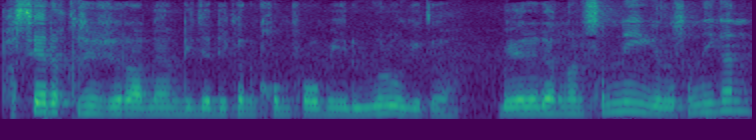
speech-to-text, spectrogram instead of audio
pasti ada kejujuran yang dijadikan kompromi dulu gitu. Beda dengan seni gitu. Seni kan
